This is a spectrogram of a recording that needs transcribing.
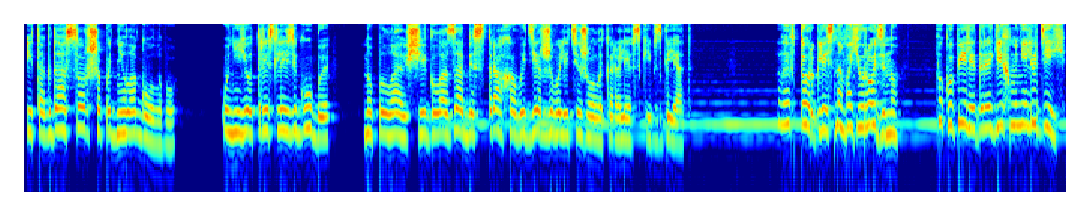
И тогда Сорша подняла голову. У нее тряслись губы, но пылающие глаза без страха выдерживали тяжелый королевский взгляд. «Вы вторглись на мою родину, погубили дорогих мне людей.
